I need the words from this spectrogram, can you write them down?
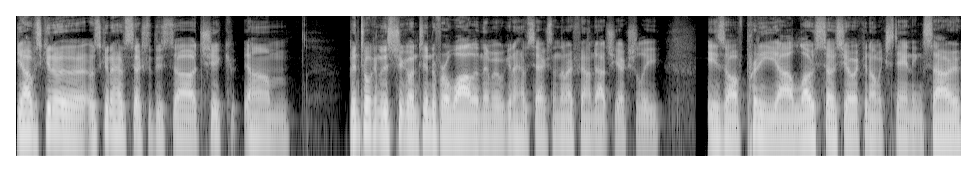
yeah, I was gonna, I was gonna have sex with this uh, chick. Um, been talking to this chick on Tinder for a while, and then we were gonna have sex, and then I found out she actually is of pretty uh, low socioeconomic standing, so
